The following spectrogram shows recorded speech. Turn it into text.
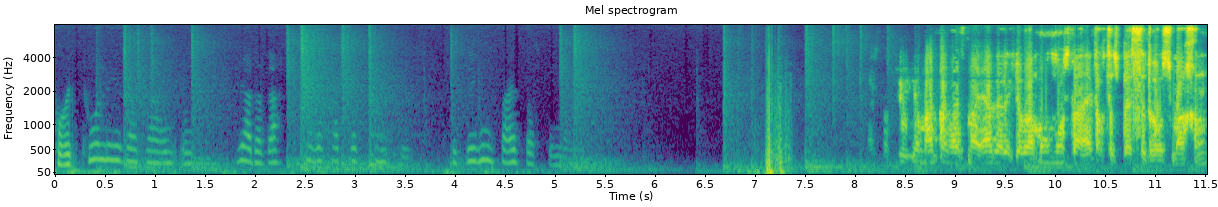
Korrekturleser sein und ja, da dachte ich mir, das hat was Gutes. Deswegen ich weiß, du meinst. Das ist natürlich am Anfang erstmal ärgerlich, aber man muss da einfach das Beste draus machen.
